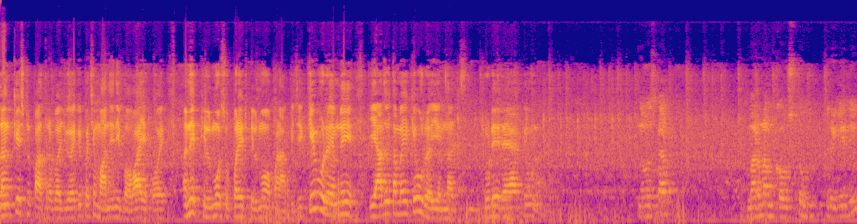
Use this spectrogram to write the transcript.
લંકેશનું પાત્ર ભજ્યું હોય કે પછી માનીની ભવાઈ હોય, અને ફિલ્મો સુપરહિટ ફિલ્મો પણ આપી છે. કેવું રહે, એમની યાદો તમે કેવું રહી એમના જોડે રહ્યા, કેવું? નમસ્કાર. મારું નામ કૌસ્તુભ ત્રિવેદી.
